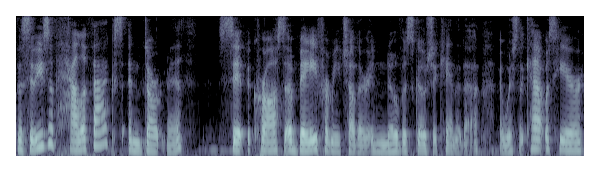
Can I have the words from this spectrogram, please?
the cities of Halifax and Dartmouth sit across a bay from each other in Nova Scotia, Canada. I wish the cat was here.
